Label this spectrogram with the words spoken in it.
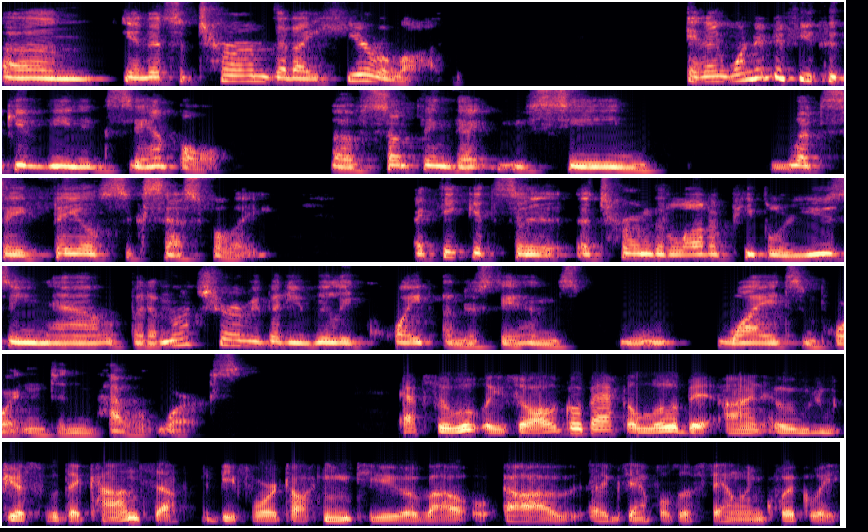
Um, and it's a term that I hear a lot. And I wondered if you could give me an example of something that you've seen, let's say, fail successfully. I think it's a, a, term that a lot of people are using now, but I'm not sure everybody really quite understands why it's important and how it works. Absolutely. So I'll go back a little bit on uh, just with the concept before talking to you about uh, examples of failing quickly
